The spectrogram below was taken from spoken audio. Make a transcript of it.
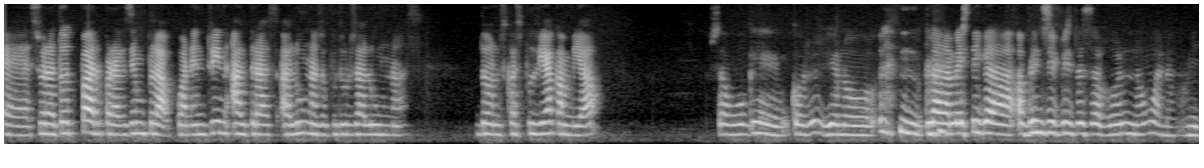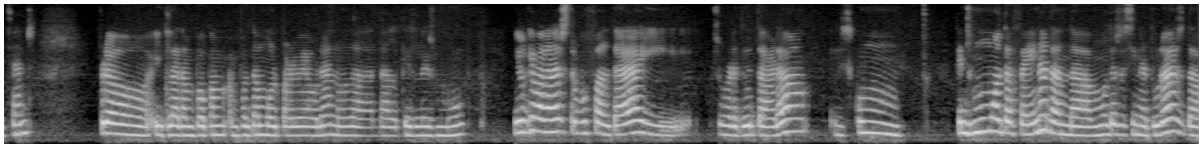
eh, sobretot per, per exemple, quan entrin altres alumnes o futurs alumnes, doncs que es podria canviar? Segur que coses, jo no... clar, també estic a, a principis de segon, no? Bueno, a mitjans. Però, i clar, tampoc em, em falta molt per veure, no?, de, del que és l'ESMUC. Jo el que a vegades trobo faltar, i sobretot ara, és com... Tens molta feina, tant de moltes assignatures, de,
